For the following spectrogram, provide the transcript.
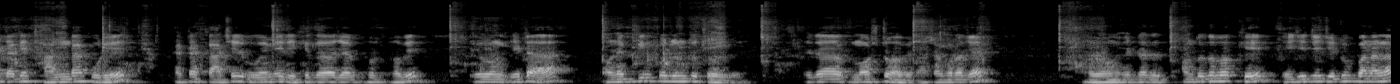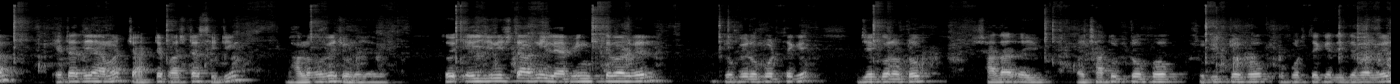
এটাকে ঠান্ডা করে একটা কাচের বয়ামে রেখে দেওয়া যা হবে এবং এটা অনেক দিন পর্যন্ত চলবে। এটা নষ্ট হবে আশা করা যায়। এবং এটা অন্ততপক্ষে এই যে যে যেটুক বানালাম এটা দিয়ে আমার চারটে পাঁচটা সিটিং ভালোভাবে চলে যাবে। তো এই জিনিসটা আপনি ল্যাপিং দিতে পারবেন টোপের ওপর থেকে। যে কোনো টোপ, সাদা এই ছাতুর টোপ হোক সুজির টোপ হোক, উপর থেকে দিতে পারবেন।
